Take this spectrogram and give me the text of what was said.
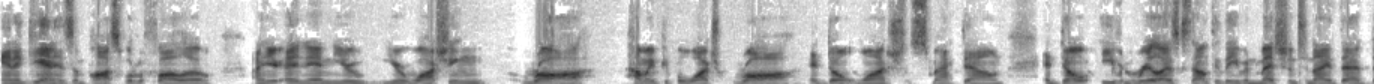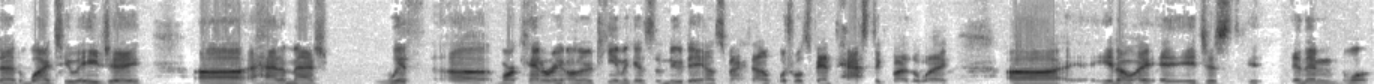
and again, it's impossible to follow. And you're and, and you're you're watching Raw. How many people watch Raw and don't watch SmackDown and don't even realize? Because I don't think they even mentioned tonight that that Y two AJ uh, had a match with uh, Mark Henry on their team against the New Day on SmackDown, which was fantastic, by the way. Uh, you know, it, it just it, and then well,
